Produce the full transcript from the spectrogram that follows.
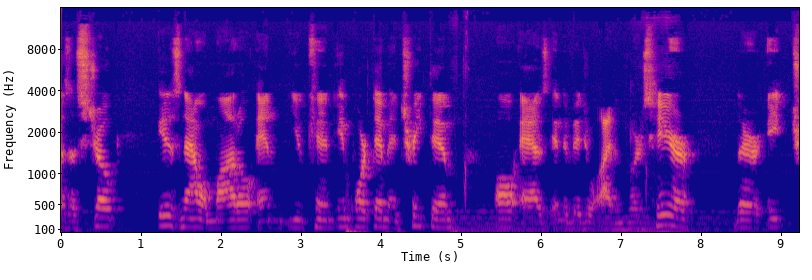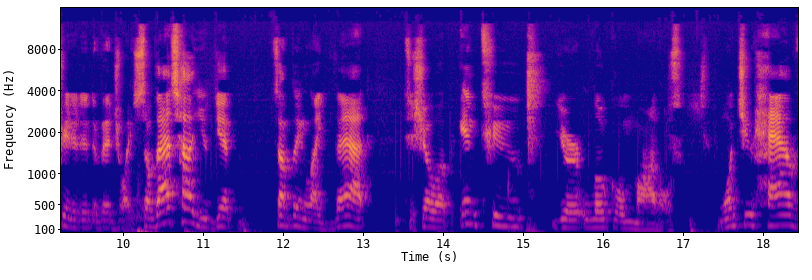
as a stroke is now a model and you can import them and treat them all as individual items. Whereas here, they're treated individually. So that's how you get something like that to show up into your local models. Once you have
